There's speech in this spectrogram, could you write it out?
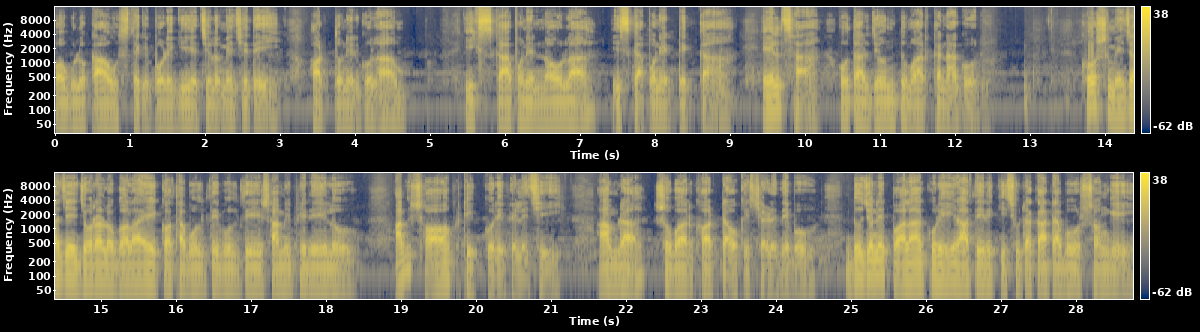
ওগুলো কাউস থেকে পড়ে গিয়েছিল মেঝেতেই, হরতনের গোলাম ইস্কাপনের নওলা ইস্কাপনের টেক্কা, এলসা ও তার জন্তু মার্কা নাগর। খোশ মেজাজে জোরালো গলায় কথা বলতে বলতে স্বামী ফিরে এলো। আমি সব ঠিক করে ফেলেছি। আমরা শোবার ঘরটা ওকে ছেড়ে দেব। দুজনে পালা করে রাতের কিছুটা কাটাবো সঙ্গে,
